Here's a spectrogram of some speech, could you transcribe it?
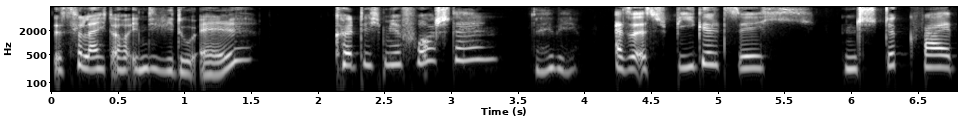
ist vielleicht auch individuell, könnte ich mir vorstellen. Maybe. Also es spiegelt sich ein Stück weit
